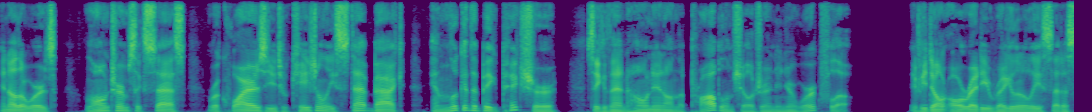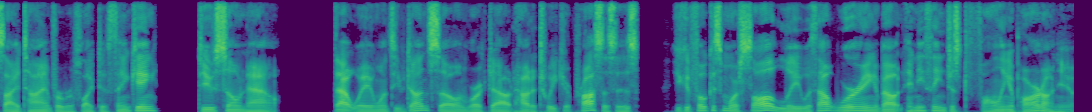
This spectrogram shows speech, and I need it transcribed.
In other words, long term success requires you to occasionally step back and look at the big picture so you can then hone in on the problem children in your workflow. If you don't already regularly set aside time for reflective thinking, do so now. That way, once you've done so and worked out how to tweak your processes, you can focus more solidly without worrying about anything just falling apart on you.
